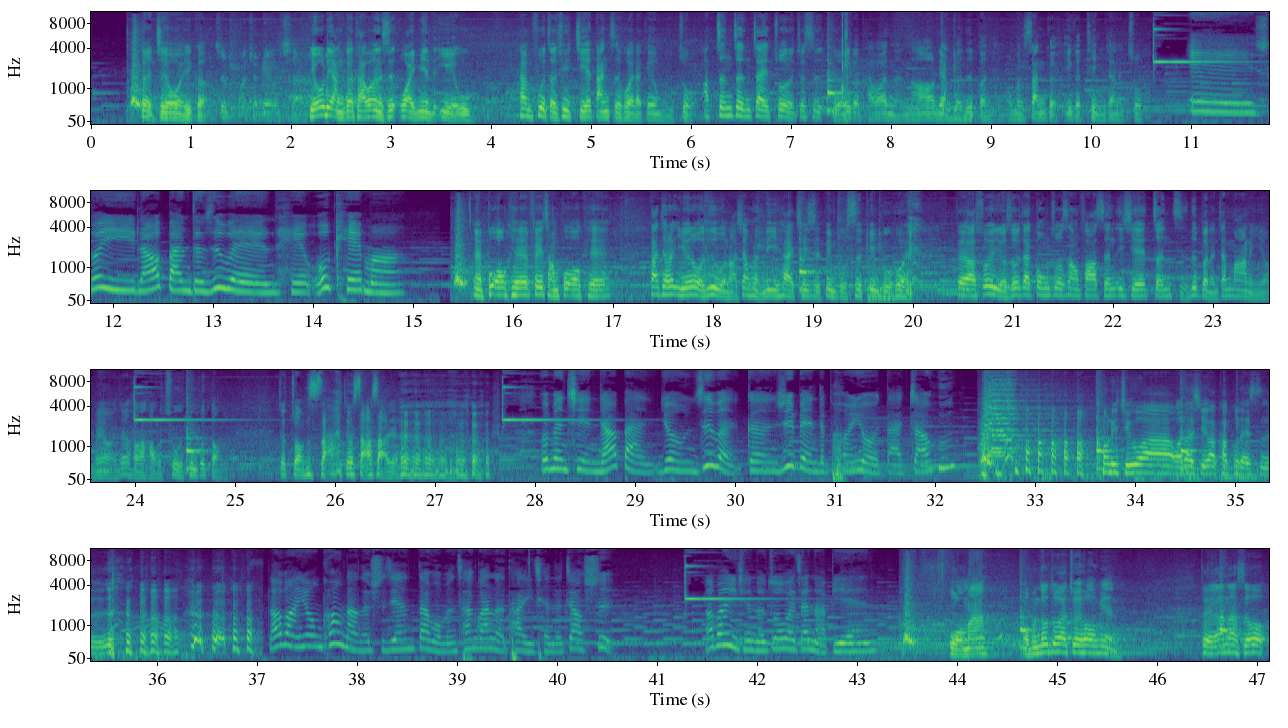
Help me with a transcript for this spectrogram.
对，只有我一个，就完全没有其他。有两个台湾人是外面的业务。他们负责去接单子回来给我们做啊，真正在做的就是我一个台湾人，然后两个日本人，我们三个一个 team 在那做。诶，所以老板的日文很 OK 吗？诶，不 OK，非常不 OK。大家以为我日文好像很厉害，其实并不是，并不会。对啊，所以有时候在工作上发生一些争执，日本人在骂你有没有？就好好处听不懂，就装傻，就傻傻的。我们请老板用日文跟日本的朋友打招呼。こんにちは，私はカクです。老板用空档的时间带我们参观了他以前的教室。 老板以前的座位在哪边？我吗？我们都坐在最后面。对啊，那时候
